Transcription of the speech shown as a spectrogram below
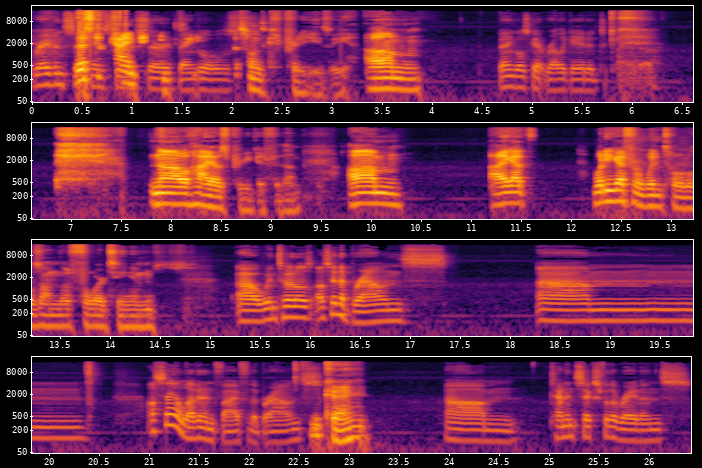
Ravens second. This is kinda Steelers third, easy. Bengals. this one's pretty easy. Um. Bengals get relegated to Canada. No, Ohio's pretty good for them. Um, I got. What do you got for win totals on the four teams? Uh, win totals. I'll say the Browns. Um, I'll say eleven and five for the Browns. Okay. Um, ten and six for the Ravens.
